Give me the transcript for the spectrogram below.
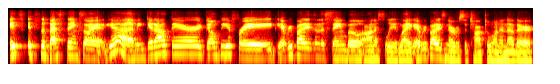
It's it's the best thing. So I yeah, I mean get out there, don't be afraid. Everybody's in the same boat, honestly. Like everybody's nervous to talk to one another.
